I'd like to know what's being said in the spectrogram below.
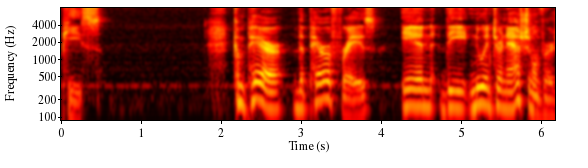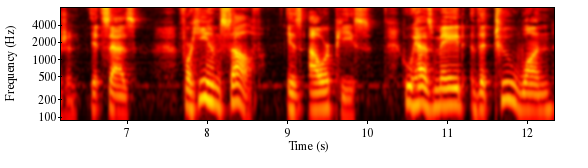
peace. Compare the paraphrase in the New International Version. It says, For he himself is our peace, who has made the two one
